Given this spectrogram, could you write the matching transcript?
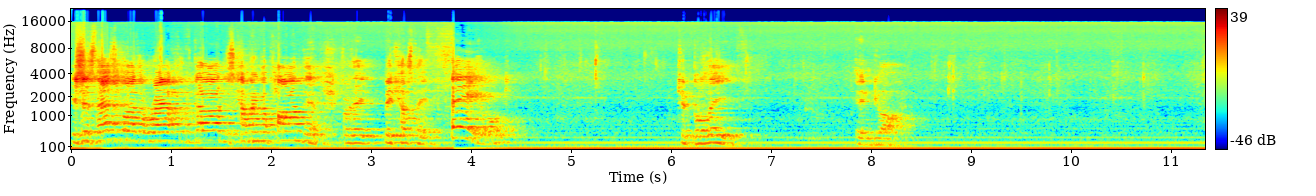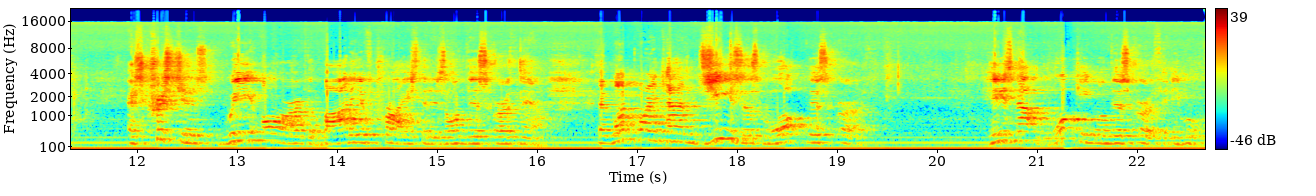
He says that's why the wrath of God is coming upon them, for they because they failed to believe in God. As Christians, we are the body of Christ that is on this earth now. At one point in time, Jesus walked this earth. He's not walking on this earth anymore.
